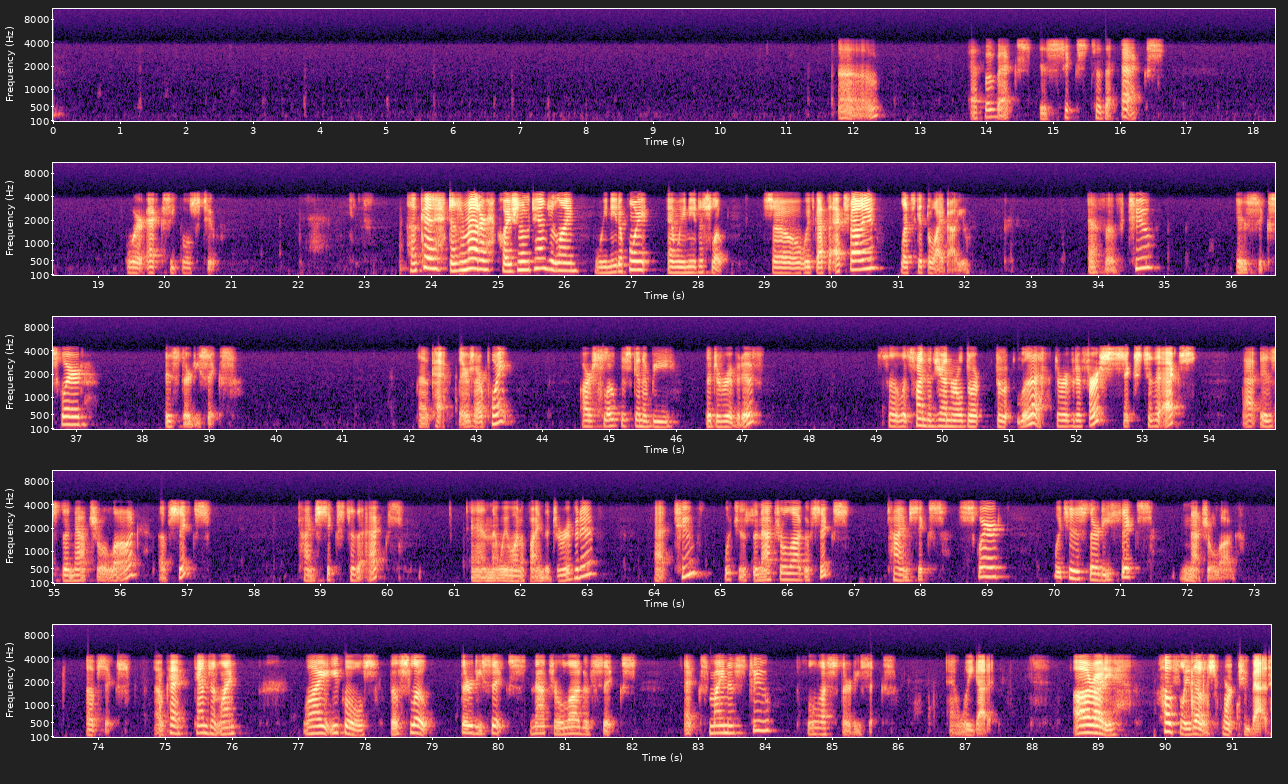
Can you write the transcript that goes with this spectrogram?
Of f of x is six to the x, where x equals two. Okay, doesn't matter, equation of the tangent line, we need a point and we need a slope. So we've got the x value, let's get the y value. f of two is six squared is thirty-six. Okay, there's our point. Our slope is gonna be the derivative. So let's find the general der- der- derivative first, six to the x. That is the natural log of six times six to the x. And then we wanna find the derivative at two, which is the natural log of six times six squared, which is thirty-six natural log of six. Okay, tangent line. Y equals the slope, thirty-six, natural log of six, x minus two plus thirty-six. And we got it. Alrighty, hopefully those weren't too bad.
